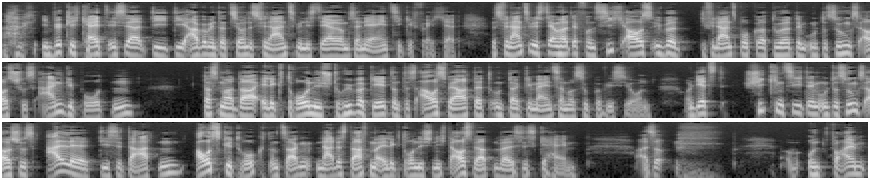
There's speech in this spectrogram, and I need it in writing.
in Wirklichkeit ist ja die, die Argumentation des Finanzministeriums eine einzige Frechheit. Das Finanzministerium hat ja von sich aus über die Finanzprokuratur dem Untersuchungsausschuss angeboten, dass man da elektronisch drüber geht und das auswertet unter gemeinsamer Supervision. Und jetzt schicken sie dem Untersuchungsausschuss alle diese Daten ausgedruckt und sagen, na, das darf man elektronisch nicht auswerten, weil es ist geheim. Also, und vor allem,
